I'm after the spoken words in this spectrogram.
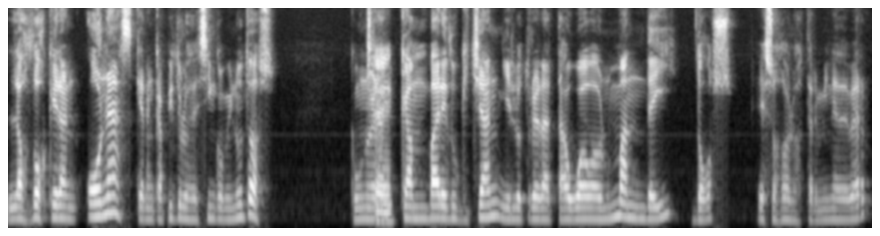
los dos que eran Onas, que eran capítulos de 5 minutos. Que uno Sí. era Kambare Duki-chan y el otro era Tawawa on Monday 2. Esos dos los terminé de ver.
